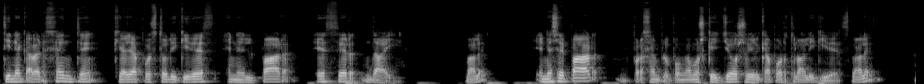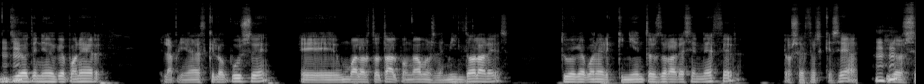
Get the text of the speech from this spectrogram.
tiene que haber gente que haya puesto liquidez en el par Ether DAI, ¿vale? En ese par, por ejemplo, pongamos que yo soy el que aporto la liquidez, ¿vale? Yo he tenido que poner, la primera vez que lo puse, eh, un valor total, pongamos, de 1000 dólares, tuve que poner 500 dólares en Ether, los Ethers que sean, y, los,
